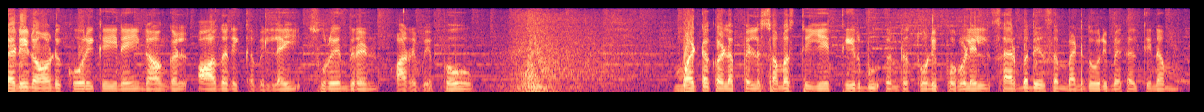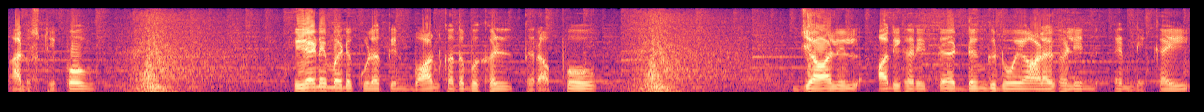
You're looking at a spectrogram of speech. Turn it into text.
தனிநாடு கோரிக்கையினை நாங்கள் ஆதரிக்கவில்லை. சுரேந்திரன் அறிவிப்பு. மட்டக்களப்பில் சமஸ்தியே தீர்வு என்ற துணிப்பொருளில் சர்வதேச மனித உரிமைகள் தினம் அனுஷ்டிப்பு. இரணைமடு குளத்தின் வான் கதவுகள் திறப்பு. ஜாலில் அதிகரித்த டெங்கு நோயாளர்களின் எண்ணிக்கை.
